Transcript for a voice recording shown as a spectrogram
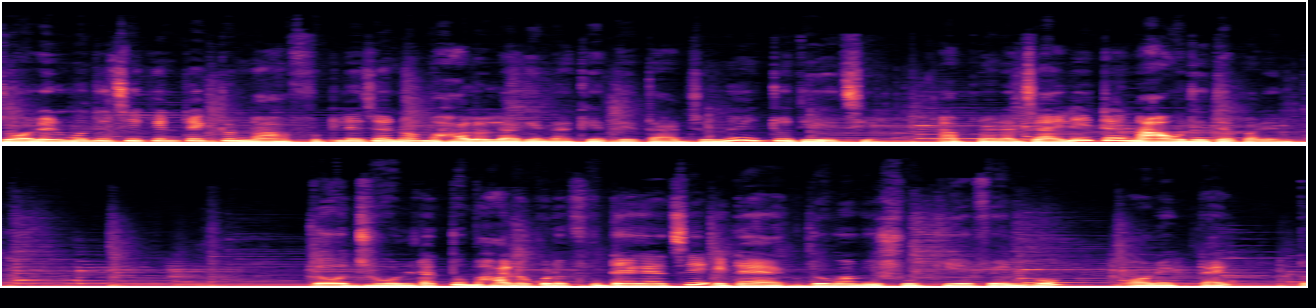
জলের মধ্যে চিকেনটা একটু না ফুটলে যেন ভালো লাগে না খেতে, তার জন্য একটু দিয়েছি। আপনারা চাইলে এটা নাও দিতে পারেন। তো ঝোলটা তো ভালো করে ফুটে গেছে, এটা একদম আমি শুকিয়ে ফেলব অনেকটাই। তো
